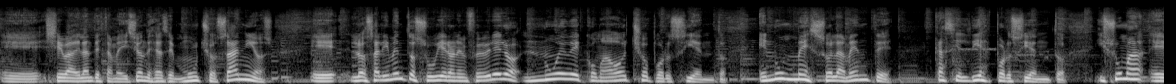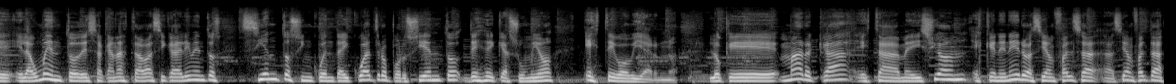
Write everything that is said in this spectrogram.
lleva adelante esta medición desde hace muchos años, eh, los alimentos subieron en febrero 9,8%. En un mes solamente casi el 10%. Y suma eh, el aumento de esa canasta básica de alimentos 154% desde que asumió este gobierno. Lo que marca esta medición es que en enero hacían, hacían falta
